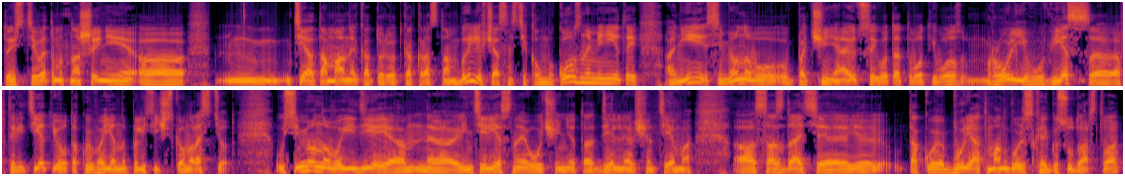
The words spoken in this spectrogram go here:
То есть в этом отношении э, те атаманы, которые вот как раз там были, в частности, частности, Калмыков знаменитый, они Семенову подчиняются, и вот это вот его роль, его вес, авторитет его такой военно-политический, он растет. У Семенова идея э, интересная очень, это отдельная вообще тема, э, создать э, такое бурят-монгольское государство.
